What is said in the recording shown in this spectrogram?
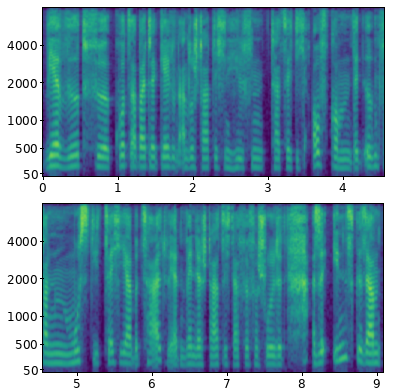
wer wird für Kurzarbeitergeld und andere staatliche Hilfen tatsächlich aufkommen? Denn irgendwann muss die Zeche ja bezahlt werden, wenn der Staat sich dafür verschuldet. Also insgesamt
